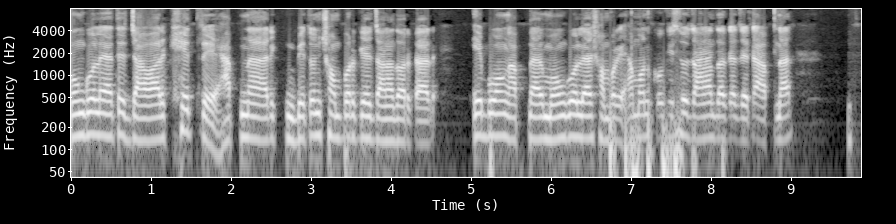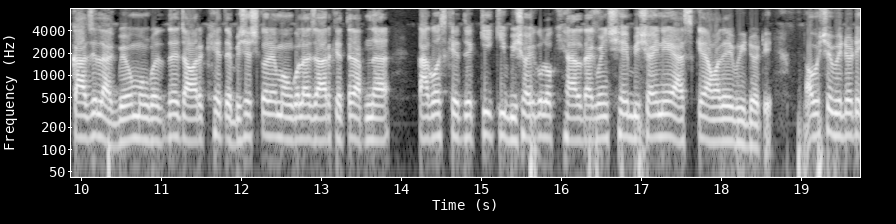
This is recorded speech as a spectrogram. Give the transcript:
মঙ্গোলিয়াতে যাওয়ার ক্ষেত্রে আপনার বেতন সম্পর্কে জানা দরকার এবং আপনার মঙ্গোলিয়া সম্পর্কে এমন কিছু জানা দরকার যেটা আপনার কাজে লাগবে এবং মঙ্গোলিয়াতে যাওয়ার ক্ষেত্রে, বিশেষ করে মঙ্গোলিয়া যাওয়ার ক্ষেত্রে আপনার কাগজ ক্ষেত্রে কি কি বিষয়গুলো খেয়াল রাখবেন সেই বিষয় নিয়ে আজকে আমাদের এই ভিডিওটি। অবশ্যই ভিডিওটি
